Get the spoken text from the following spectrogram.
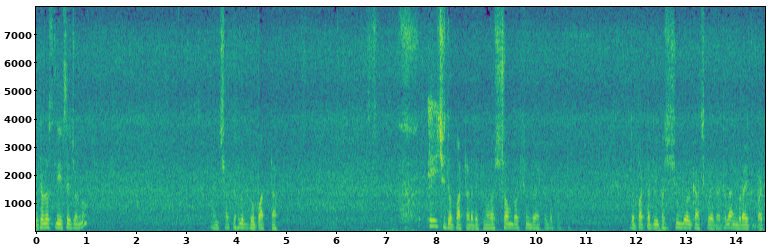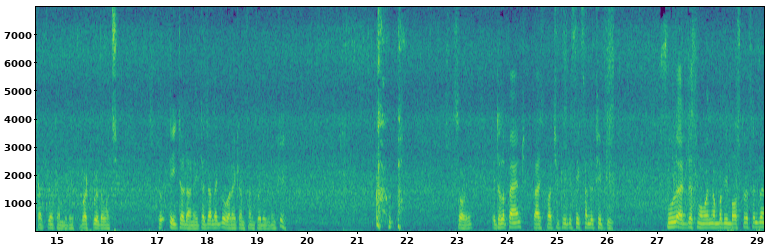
এটা হলো স্লিভসের জন্য। অ্যান্ড সাথে হলো দোপাট্টা। এই যে দোপাট্টাটা দেখুন, অসম্ভব সুন্দর একটা দোপাট্টা। দোপাট্টা দুই পাশে সুন্দর কাজ করে দেয়, তাহলে embroidery work cut work embroidery work করে দেওয়া আছে। তো এইটা ডান এইটা যা লাগবে ওরাই কনফার্ম করে দেবেন ওকে সরি এটা হলো প্যান্ট প্রাইস পাচ্ছেন twenty six hundred fifty full address mobile number দিয়ে বস করে ফেলবেন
